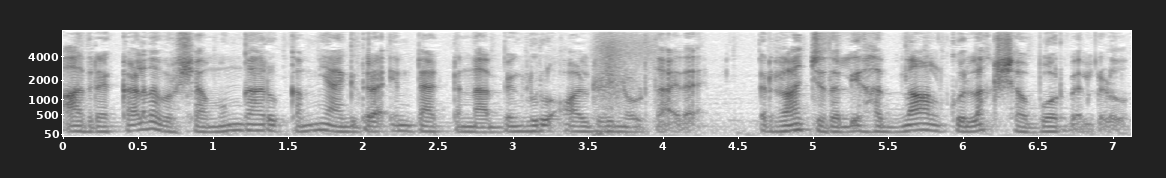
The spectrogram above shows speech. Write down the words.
ಆದರೆ ಕಳೆದ ವರ್ಷ ಮುಂಗಾರು ಕಮ್ಮಿ ಆಗಿದ್ದರ ಇಂಪ್ಯಾಕ್ಟನ್ನು ಬೆಂಗಳೂರು ಆಲ್ರೆಡಿ ನೋಡ್ತಾ ಇದೆ. ರಾಜ್ಯದಲ್ಲಿ ಹದಿನಾಲ್ಕು ಲಕ್ಷ ಬೋರ್ವೆಲ್ಗಳು.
